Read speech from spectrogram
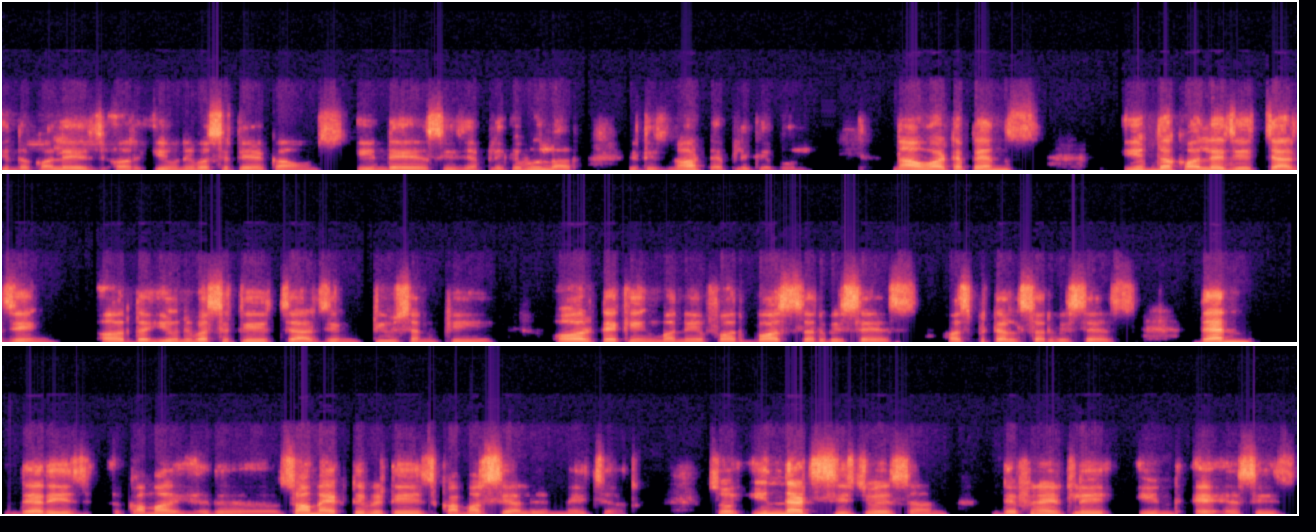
In the college or university accounts, Ind AS is applicable or it is not applicable. Now what happens if the college is charging or the university is charging tuition fee or taking money for bus services, hospital services, then there is some activities commercial in nature. So in that situation, definitely Ind AS is,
